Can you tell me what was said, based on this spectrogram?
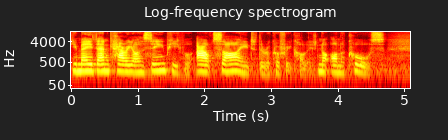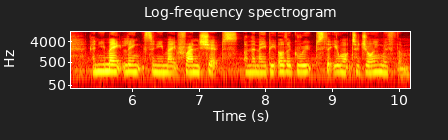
you may then carry on seeing people outside the Recovery College, not on a course. And you make links and you make friendships, and there may be other groups that you want to join with them.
